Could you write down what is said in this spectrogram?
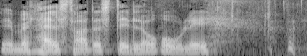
Jeg vil helst ha det stille og rolig.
